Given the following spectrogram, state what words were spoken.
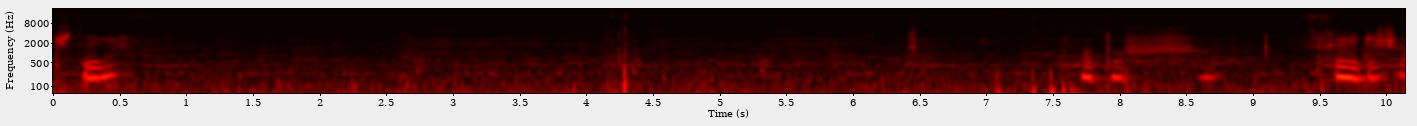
Чотири. Отож, Феджа.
